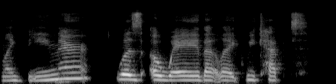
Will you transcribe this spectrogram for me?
like being there was a way that like we kept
